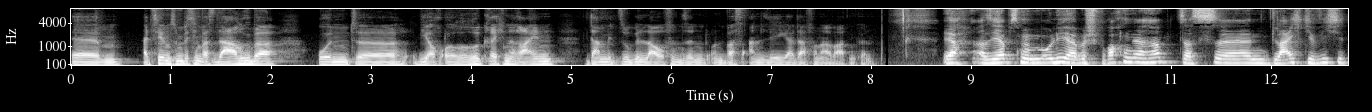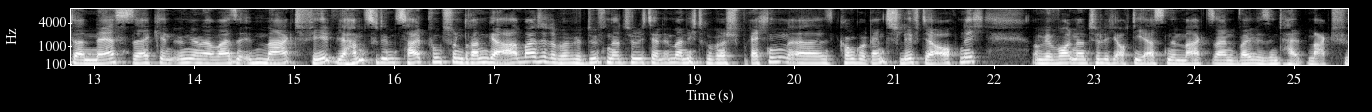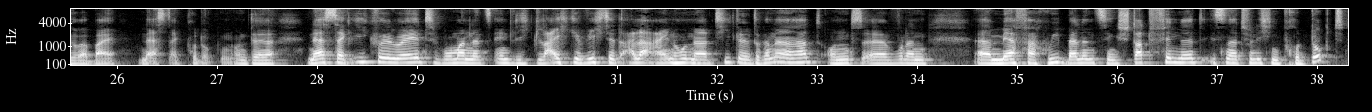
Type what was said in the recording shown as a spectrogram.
Ähm, erzähl uns ein bisschen was darüber und äh, wie auch eure Rückrechnereien damit so gelaufen sind und was Anleger davon erwarten können. Ja, also ich habe es mit dem Uli ja besprochen gehabt, dass äh, ein gleichgewichteter Nasdaq in irgendeiner Weise im Markt fehlt. Wir haben zu dem Zeitpunkt schon dran gearbeitet, aber wir dürfen natürlich dann immer nicht drüber sprechen. Äh, Konkurrenz schläft ja auch nicht. Und wir wollten natürlich auch die Ersten im Markt sein, weil wir sind halt Marktführer bei Nasdaq-Produkten. Und der Nasdaq Equal Rate, wo man letztendlich gleichgewichtet alle 100 Titel drinne hat und äh, wo dann äh, mehrfach Rebalancing stattfindet, ist natürlich ein Produkt,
